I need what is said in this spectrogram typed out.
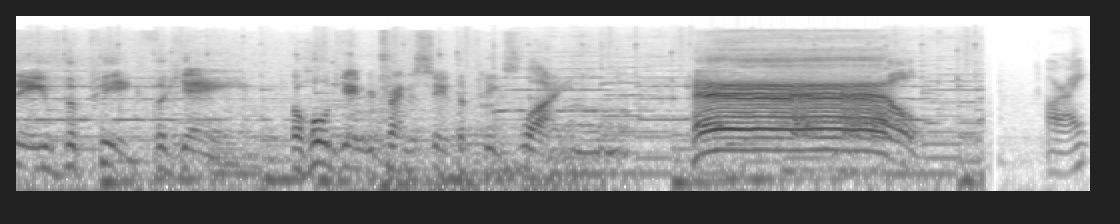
Save the pig, the game. The whole game you're trying to save the pig's life. Help! Alright?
